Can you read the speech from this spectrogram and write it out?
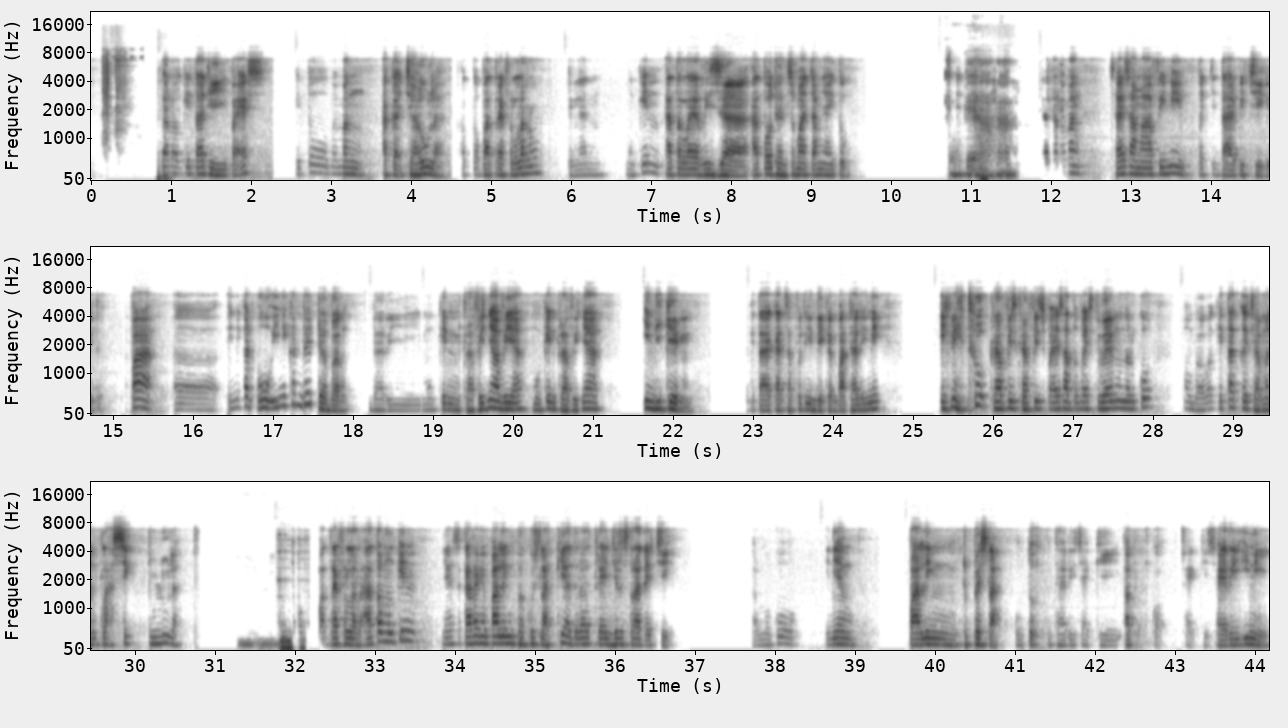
Kalau kita di PS itu memang agak jauh lah. Octopath Traveler dengan mungkin Atelier Riza atau dan semacamnya itu. Oke, ha. Karena memang saya sama Avi ini pecinta RPG gitu. Apa eh, ini kan oh ini kan beda bang dari mungkin grafisnya Avi ya mungkin grafisnya indie game kita akan sebut indie game padahal ini ini tuh grafis-grafis PS1 PS2 yang menurutku membawa kita ke zaman klasik dulu lah Traveler atau mungkin yang sekarang yang paling bagus lagi adalah Triangle Strategy. Menurutku ini yang paling the best lah untuk dari segi apa kok segi seri ini.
